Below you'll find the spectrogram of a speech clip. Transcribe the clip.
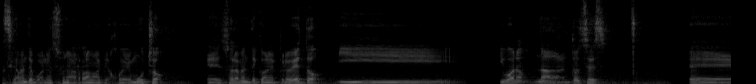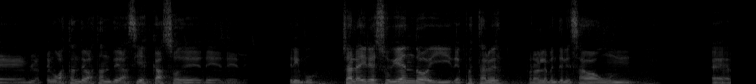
Básicamente, bueno, es una rama que juegue mucho, eh, solamente con el proyecto. Y, y bueno, nada, entonces lo tengo bastante, bastante así escaso de tripu. Ya la iré subiendo y después tal vez probablemente les haga un... Eh,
